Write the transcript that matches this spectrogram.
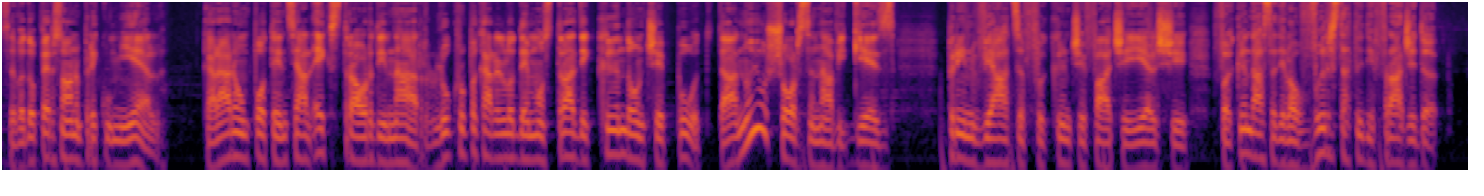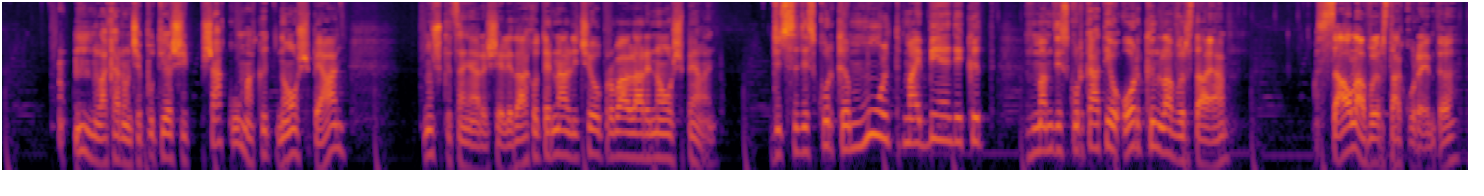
să văd o persoană precum el, care are un potențial extraordinar, lucru pe care l-a demonstrat de când a început, dar nu e ușor să navighezi prin viață făcând ce face el și făcând asta de la o vârstă atât de fragedă la care a început el și, și acum, cât 19 ani, nu știu câți ani are și el, dar dacă o terminat liceu, probabil are 19 ani. Deci se descurcă mult mai bine decât m-am descurcat eu oricând la vârsta aia sau la vârsta curentă,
